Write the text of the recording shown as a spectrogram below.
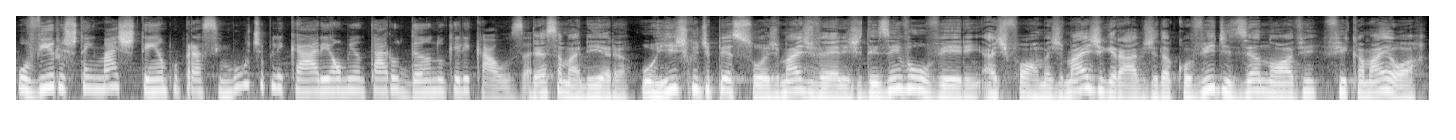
o vírus tem mais tempo para se multiplicar e aumentar o dano que ele causa. Dessa maneira, o risco de pessoas mais velhas desenvolverem as formas mais graves da Covid-19 fica maior.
